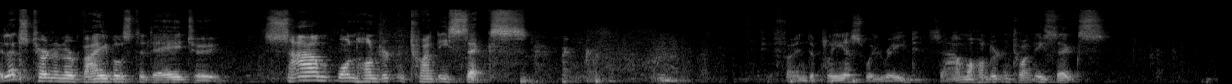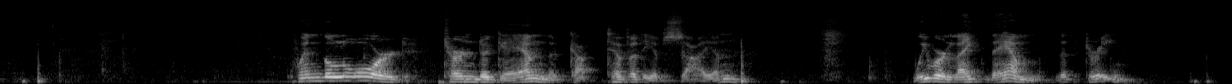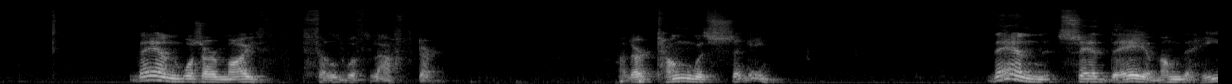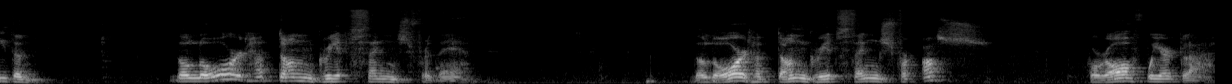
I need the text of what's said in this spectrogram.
Let's turn in our Bibles today to Psalm 126. If you find the place, we'll read Psalm 126. When the Lord turned again the captivity of Zion, we were like them that dream. Then was our mouth filled with laughter, and our tongue was singing. Then said they among the heathen, The Lord hath done great things for them. The Lord hath done great things for us, whereof we are glad.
